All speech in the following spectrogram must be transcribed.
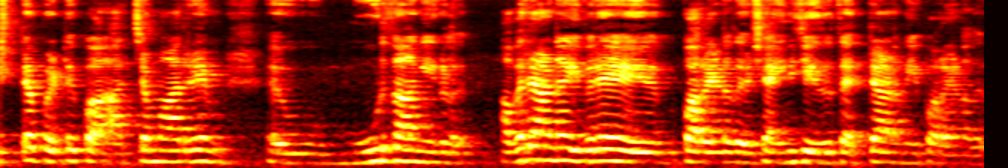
ഇഷ്ടപ്പെട്ട് അച്ഛന്മാരെയും മൂടുതാങ്ങികൾ അവരാണ് ഇവരെ പറയണത്. ഷൈനി ചെയ്ത് തെറ്റാണെന്ന് ഈ പറയണത്.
